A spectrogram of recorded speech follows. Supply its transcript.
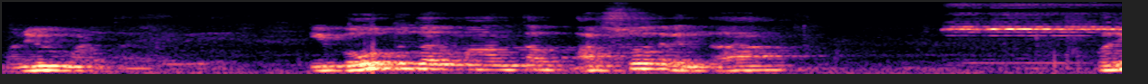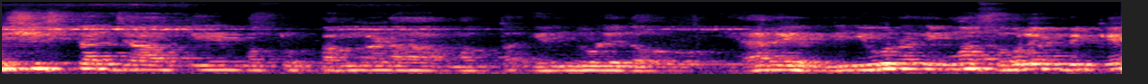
ಮನವಿ ಮಾಡ್ತಾ ಇದ್ದೀವಿ. ಈ ಬೌದ್ಧ ಧರ್ಮ ಅಂತ ಬರ್ಸೋದ್ರಿಂದ ಪರಿಶಿಷ್ಟ ಜಾತಿ ಮತ್ತು ಪಂಗಡ ಮತ್ತು ಹಿಂದುಳಿದವರು ಯಾರೇ ಇರಲಿ, ಇವರು ನಿಮ್ಮ ಸೌಲಭ್ಯಕ್ಕೆ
